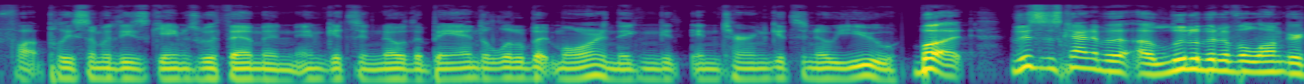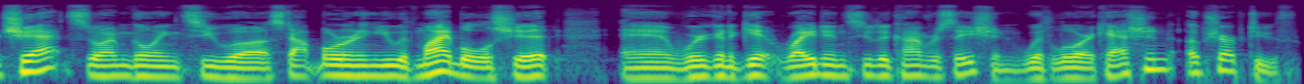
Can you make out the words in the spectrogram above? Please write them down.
f- play some of these games with them and, and, get to know the band a little bit more, and they can get, in turn get to know you. But this is kind of a, a little bit of a longer chat, so I'm going to uh, stop boring you with my bullshit, and we're going to get right into the conversation with Laura Kashan of Sharptooth.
